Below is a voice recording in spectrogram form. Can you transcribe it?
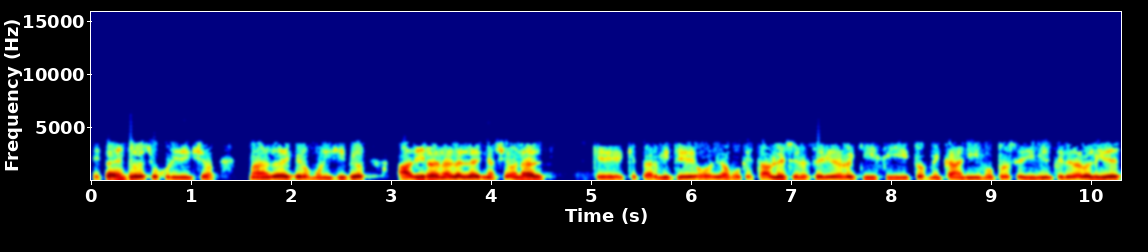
está dentro de su jurisdicción, más allá de que los municipios adhieran a la ley nacional, que, permite o digamos que establece una serie de requisitos, mecanismos, procedimientos y le da validez,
